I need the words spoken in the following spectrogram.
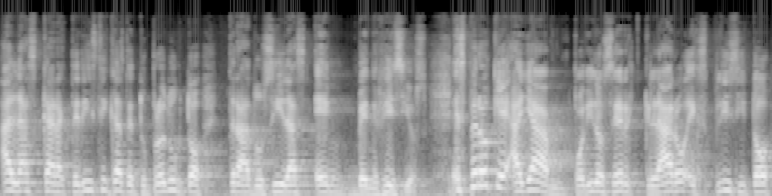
a las características de tu producto traducidas en beneficios. Espero que haya podido ser claro, explícito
